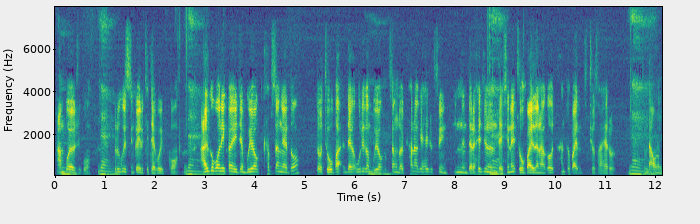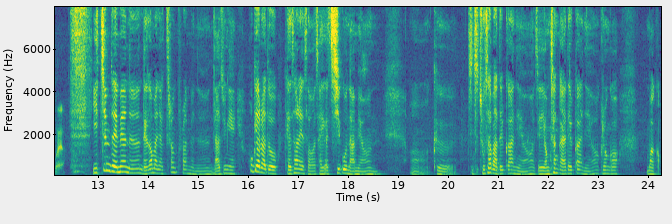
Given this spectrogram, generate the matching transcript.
안 음, 보여주고 네. 그러고 있으니까 이렇게 되고 있고 네. 알고 보니까 이제 무역 협상에도 또 조 바, 내가 우리가 음. 무역 협상 널 편하게 해줄 수 있, 는 대로 해주는 네. 대신에 조 바이든하고 한터 바이든 뒤쳐서 해로 네. 지금 나오는 거예요. 이쯤 되면은 내가 만약 트럼프라면은 나중에 혹여라도 대선에서 자기가 지고 나면 어 그 진짜 조사 받을 거 아니에요. 이제 영창 가야 될 거 아니에요. 그런 거 막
